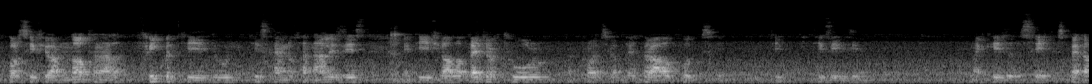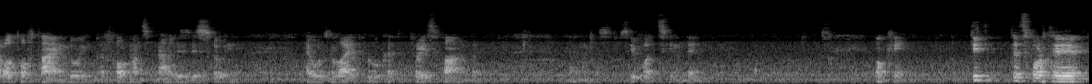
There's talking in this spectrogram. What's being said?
Of course, if you are not frequently doing this kind of analysis, maybe if you have a better tool perhaps you have better output, it, it is easier my as I say, spend a lot of time doing performance analysis, so I would like to look at the trace file and, and see what's in there. Okay, that's for the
